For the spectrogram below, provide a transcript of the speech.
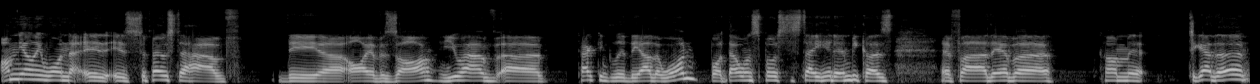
I'm the only one that is, is supposed to have the uh, Eye of Azar. You have uh, technically the other one, but that one's supposed to stay hidden because if uh, they ever come together,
